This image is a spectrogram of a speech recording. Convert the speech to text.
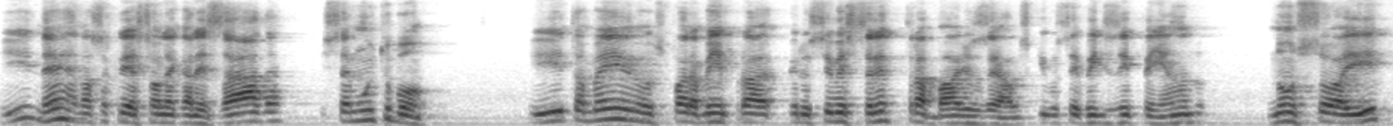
E né, a nossa criação legalizada, isso é muito bom. E também os parabéns pra, pelo seu excelente trabalho, José Alves, que você vem desempenhando, não só aí,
